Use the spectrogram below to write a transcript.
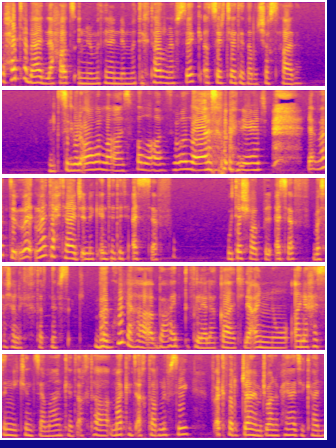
وحتى بعد لاحظت انه مثلا لما تختار نفسك تصير تعتذر للشخص هذا. إنك تصير تقول أوه والله آسف والله آسف والله آسف. ما إيش؟ لا ما, ما تحتاج إنك أنت تتأسف وتشعر بالأسف بس عشانك اخترت نفسك. بقولها بعد في العلاقات لأنه أنا أحس إني كنت زمان كنت أختار ما كنت أختار نفسي في أكثر جانب جوانب حياتي كان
